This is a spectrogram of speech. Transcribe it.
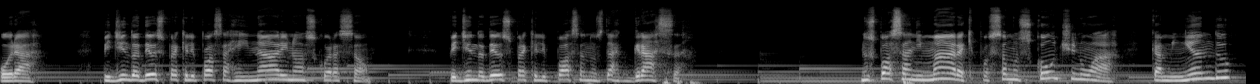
orar, pedindo a Deus para que Ele possa reinar em nosso coração, pedindo a Deus para que Ele possa nos dar graça, nos possa animar a que possamos continuar caminhando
